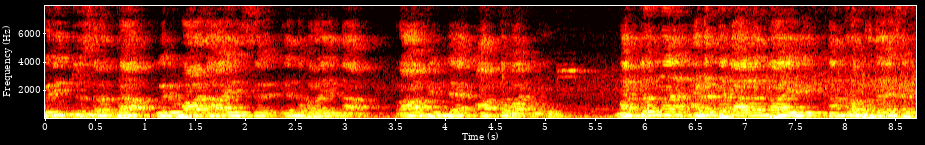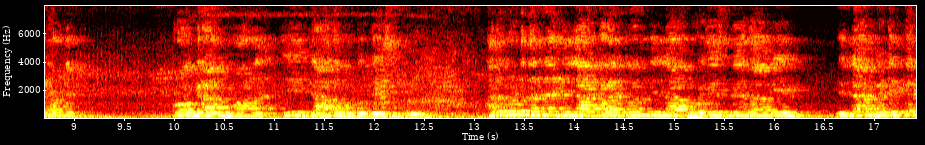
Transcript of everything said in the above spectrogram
ഒരിറ്റു ശ്രദ്ധ ഒരുപാട് ആയുസ് എന്ന് പറയുന്ന റാഫിന്റെ ആപ്തവാക്യവും. മറ്റൊന്ന് അടുത്ത കാലത്തായി നമ്മുടെ പ്രദേശങ്ങളിൽ പ്രോഗ്രാമുമാണ് ഈ ജാഥ കൊണ്ട് ഉദ്ദേശിക്കുന്നത്. അതുകൊണ്ട് തന്നെ ജില്ലാ കളക്ടറും ജില്ലാ പോലീസ് മേധാവിയും ജില്ലാ മെഡിക്കൽ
